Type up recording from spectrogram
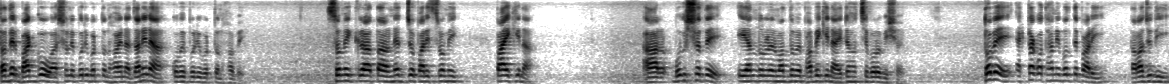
তাদের ভাগ্য আসলে পরিবর্তন হয় না। জানি না কবে পরিবর্তন হবে। শ্রমিকরা তার ন্যায্য পারিশ্রমিক পায় কি না আর ভবিষ্যতে এই আন্দোলনের মাধ্যমে পাবে কি না এটা হচ্ছে বড় বিষয়। তবে একটা কথা আমি বলতে পারি, তারা যদি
